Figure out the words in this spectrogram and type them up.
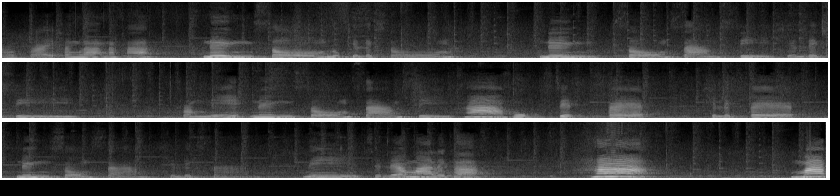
ต่อไปข้างล่างนะคะหนึ่งสองลูกเขียนเลขสองหนึ่งสองสามสี่เขียนเลขสี่ฝั่งนี้หนึ่งสองสามสี่ห้าหกเจ็ด ขียนเลขแปดหนึ่งสองสามเขียนเลขสามนี่เสร็จแล้วมาเลยค่ะห้ามาก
